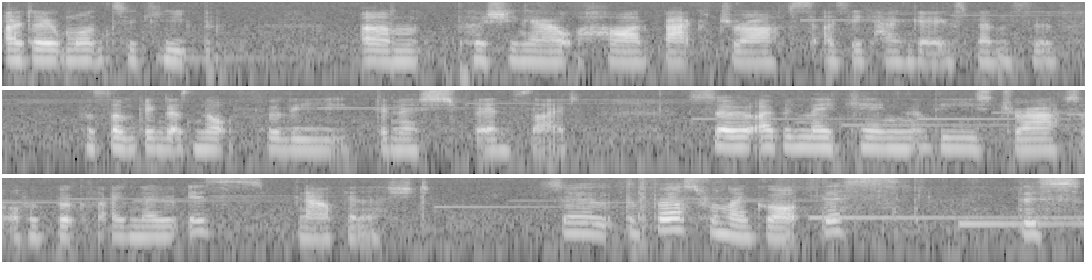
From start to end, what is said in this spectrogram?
I don't want to keep um, pushing out hardback drafts as they can get expensive for something that's not fully finished inside. So I've been making these drafts of a book that I know is now finished. So the first one I got, this this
